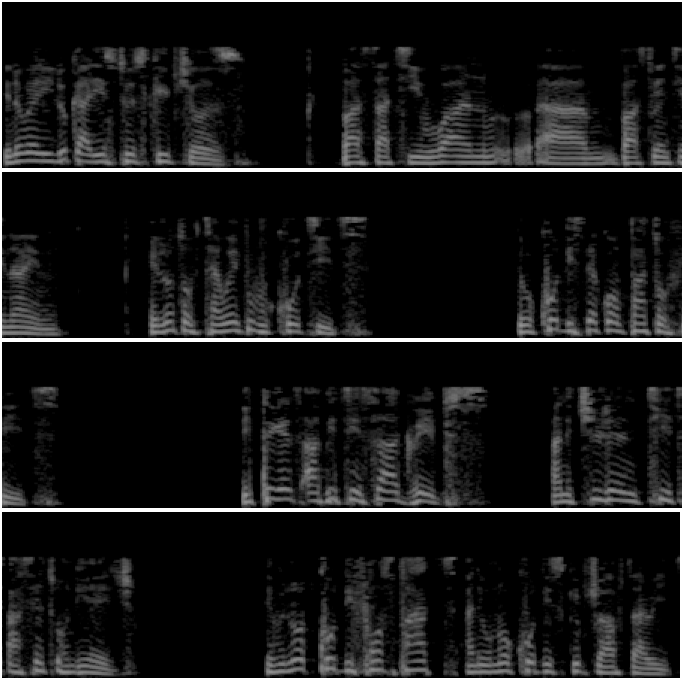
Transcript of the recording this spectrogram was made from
You know, when you look at these two scriptures, verse 31, um, verse 29, a lot of time when people quote it, they'll quote the second part of it. The parents have eaten sour grapes and the children's teeth are set on the edge. They will not quote the first part and they will not quote the scripture after it.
